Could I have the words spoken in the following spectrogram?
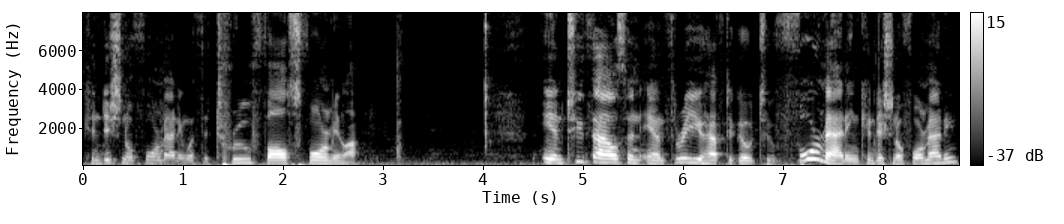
conditional formatting with the true-false formula in 2003, you have to go to Formatting, Conditional Formatting.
